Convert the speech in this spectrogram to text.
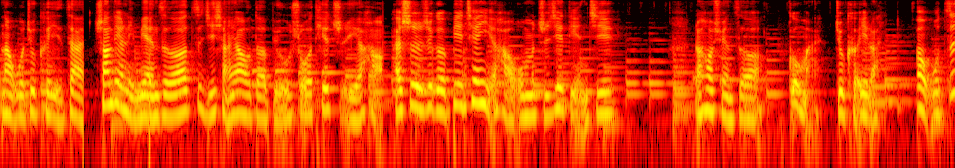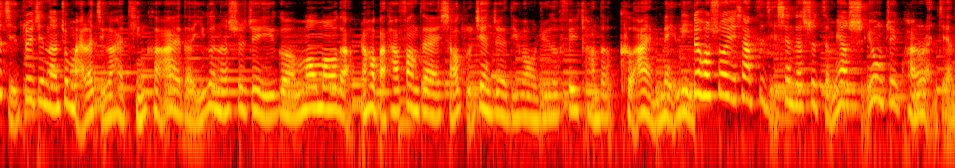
那我就可以在商店里面选择自己想要的，比如说贴纸也好，还是这个便签也好，我们直接点击，然后选择购买就可以了。哦，我自己最近呢就买了几个还挺可爱的，一个呢是这一个猫猫的，然后把它放在小组件这个地方，我觉得非常的可爱美丽。最后说一下自己现在是怎么样使用这款软件，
